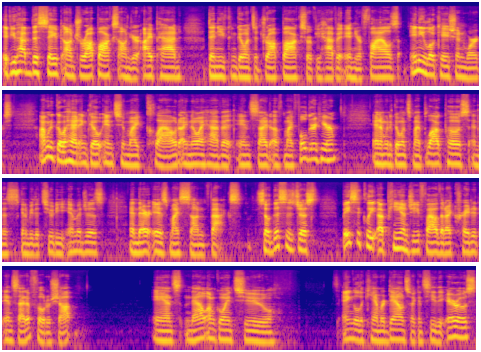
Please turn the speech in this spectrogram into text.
If you have this saved on Dropbox on your iPad, then you can go into Dropbox or if you have it in your files, any location works. I'm gonna go ahead and go into my cloud. I know I have it inside of my folder here and I'm gonna go into my blog post and this is gonna be the 2D images and there is my sun facts. So this is just basically a PNG file that I created inside of Photoshop. And now I'm going to angle the camera down so I can see the arrows.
